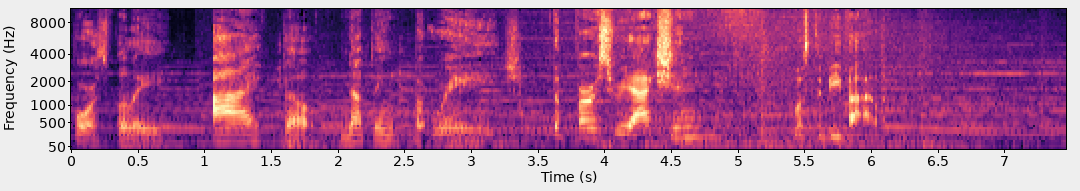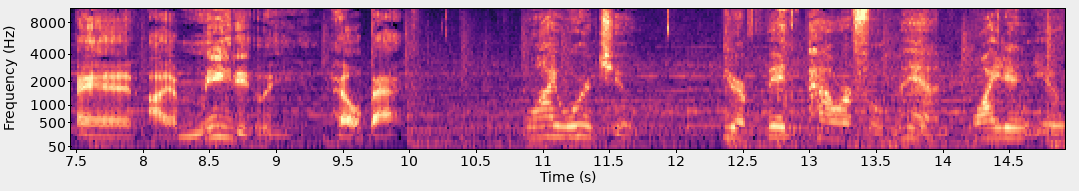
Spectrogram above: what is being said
forcefully. I felt nothing but rage. The first reaction was to be violent. And I immediately held back. Why weren't you? You're a big, powerful man. Why didn't you?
